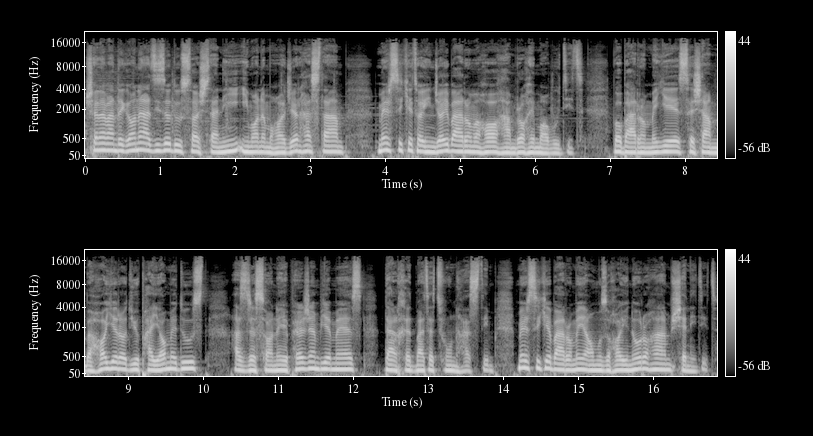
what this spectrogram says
شنوندگان عزیز و دوست داشتنی ایمان مهاجر هستم مرسی که تا اینجای برنامه ها همراه ما بودید با برنامه سشنبه های رادیو پیام دوست از رسانه Persian BMS در خدمتتون هستیم. مرسی که برنامه آموزه های نو رو هم شنیدید.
